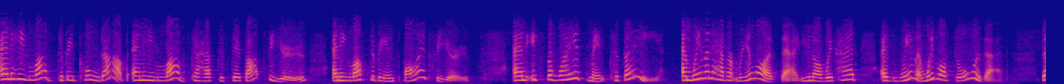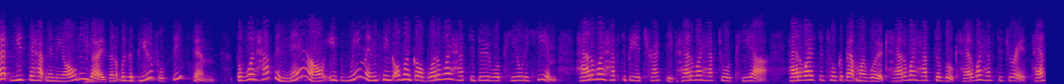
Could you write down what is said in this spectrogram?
and he loves to be pulled up, and he loves to have to step up for you, and he loves to be inspired for you. And it's the way it's meant to be. And women haven't realised that. You know, we've had, as women, we lost all of that. That used to happen in the olden days, and it was a beautiful system. But what happened now is women think, oh my God, what do I have to do to appeal to him? How do I have to be attractive? How do I have to appear? How do I have to talk about my work? How do I have to look? How do I have to dress? How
